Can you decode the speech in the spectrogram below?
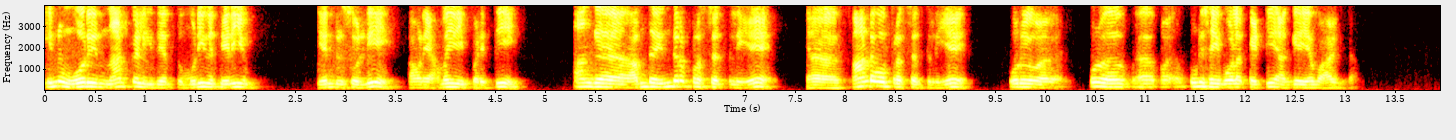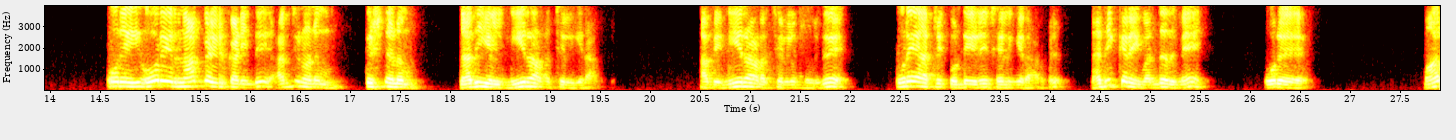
இன்னும் ஓரிரு நாட்கள் இதற்கு முடிவு தெரியும் என்று சொல்லி அவனை அமைதிப்படுத்தி அங்க அந்த இந்திரபிரஸ்தத்திலேயே அஹ், காண்டவ பிரஸ்தத்திலேயே ஒரு குடிசை போல கட்டி அங்கேயே வாழ்கிறான் ஒரு ஓரிரு நாட்கள் கடிந்து அர்ஜுனனும் கிருஷ்ணனும் நதியில் நீராடச் செல்கிறார்கள். அப்படி நீராடச் செல்லும் பொழுது உரையாற்றிக் கொண்டே செல்கிறார்கள். நதிக்கரை வந்ததுமே ஒரு மர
